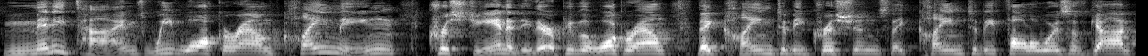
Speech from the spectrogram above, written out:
many times we walk around claiming Christianity. There are people that walk around, they claim to be Christians, they claim to be followers of God,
